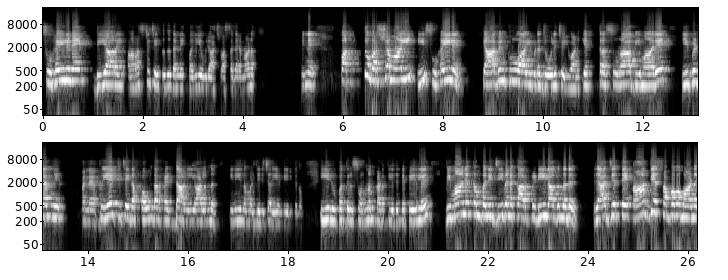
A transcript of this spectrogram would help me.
സുഹൈലിനെ ഡി ആർ ഐ അറസ്റ്റ് ചെയ്തത് തന്നെ വലിയ ഒരു ആശ്വാസകരമാണ്. പിന്നെ പത്തു വർഷമായി ഈ സുഹൈൽ ക്യാബിൻ ക്രൂ ആയി ഇവിടെ ജോലി ചെയ്യുവാണ്. എത്ര സുറാബിമാരെ ഇവിടെ പിന്നെ ക്രിയേറ്റ് ചെയ്ത ഫൗണ്ടർ ഹെഡാണ് ഇയാളെന്ന് ഇനി നമ്മൾ തിരിച്ചറിയേണ്ടിയിരിക്കുന്നു. ഈ രൂപത്തിൽ സ്വർണം കടത്തിയതിന്റെ പേരിൽ വിമാന കമ്പനി ജീവനക്കാർ പിടിയിലാകുന്നത് രാജ്യത്തെ ആദ്യ സംഭവമാണ്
